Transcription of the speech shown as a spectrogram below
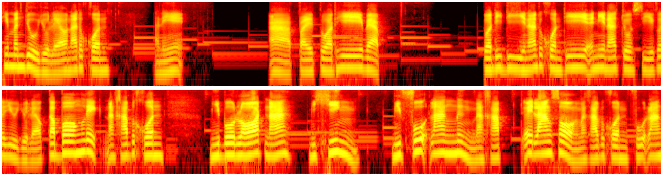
ที่มันอยู่อยู่แล้วนะทุกคน อันนี้ อ่าไปตัวที่แบบ ตัวดีๆนะทุกคนที่ไอ้นี่นะโจซีก็อยู่อยู่แล้วกระบองเหล็กนะครับ ทุกคนมีโบลอสนะ มีคิงมีฟุล่างหนึ่งนะครับเอ้ยล่างสองนะครับ ทุกคนฟุล่าง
